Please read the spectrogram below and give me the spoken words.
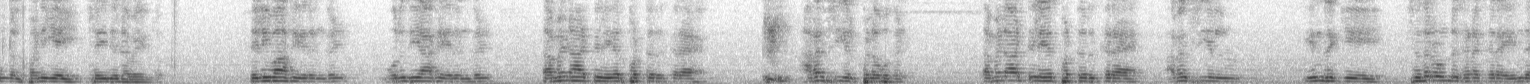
உங்கள் பணியை செய்திட வேண்டும். தெளிவாக இருங்கள் உறுதியாக இருங்கள். தமிழ்நாட்டில் ஏற்பட்டிருக்கிற அரசியல் பிளவுகள் தமிழ்நாட்டில் ஏற்பட்டிருக்கிற அரசியல் இன்றைக்கு சிதறுண்டு கிடக்கிற இந்த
